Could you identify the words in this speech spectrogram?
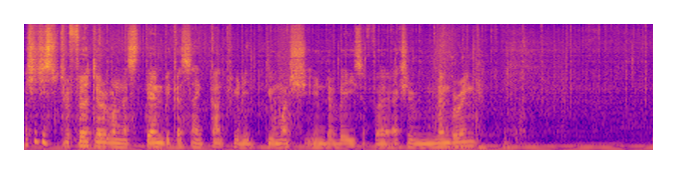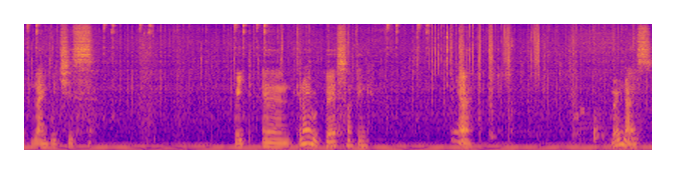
I should just refer to everyone as them because I can't really do much in the ways of uh, actually remembering languages. Wait, um, can I repair something? Yeah. Very nice.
